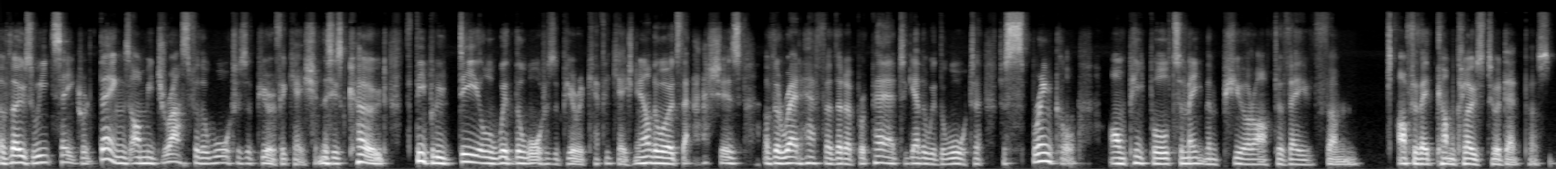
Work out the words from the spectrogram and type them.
of those who eat sacred things are midras for the waters of purification. This is code for people who deal with the waters of purification. In other words, the ashes of the red heifer that are prepared together with the water to sprinkle on people to make them pure after they've um, after they've come close to a dead person.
